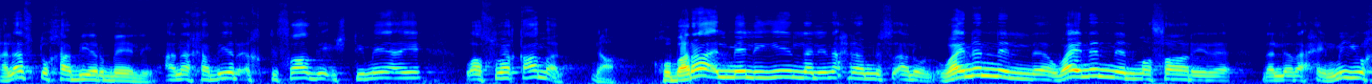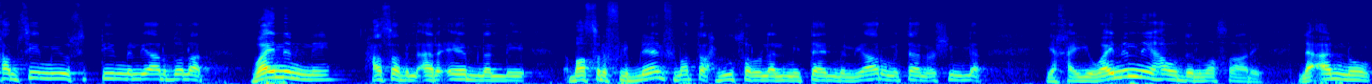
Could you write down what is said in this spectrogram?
أنا لست خبير مالي. أنا خبير اقتصادي اجتماعي وأسواق عمل. نعم. خبراء الماليين اللي نحن بنسألهم وينن وينن المصاري للي رايحين؟ 150 160 مليار دولار. وينن حسب الأرقام للي مصرف لبنان في مطرح بيوصلوا لل 200 مليار و220 مليار. يا خيي وينن هود المصاري؟ لأنه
